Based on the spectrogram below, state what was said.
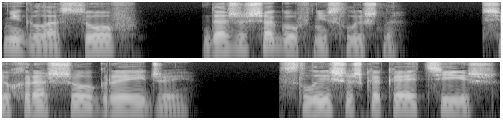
ни голосов, даже шагов не слышно. Все хорошо, Грейджей. Слышишь, какая тишь?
